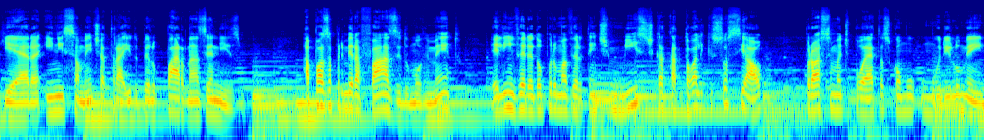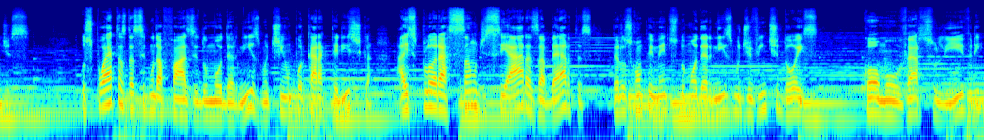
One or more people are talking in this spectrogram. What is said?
que era inicialmente atraído pelo parnasianismo. Após a primeira fase do movimento, ele enveredou por uma vertente mística católica e social, próxima de poetas como o Murilo Mendes. Os poetas da segunda fase do modernismo tinham por característica a exploração de searas abertas pelos rompimentos do modernismo de 22, como o verso livre,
